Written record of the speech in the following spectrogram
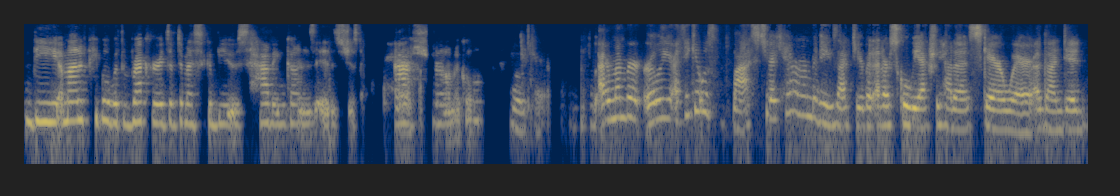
the amount of people with records of domestic abuse having guns is just astronomical. Oh, terrible. I remember earlier, I think it was last year, I can't remember the exact year, but at our school we actually had a scare where a gun did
